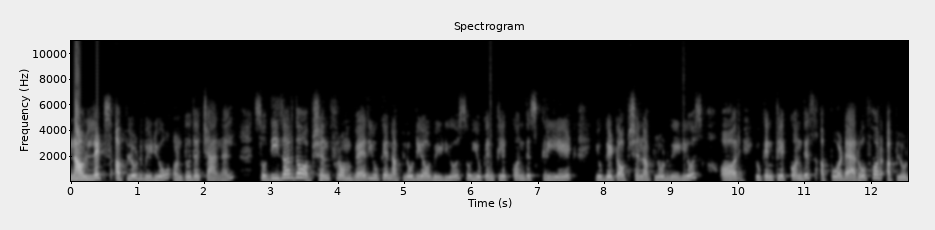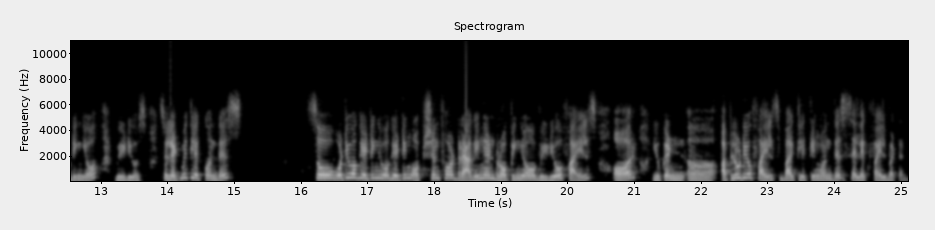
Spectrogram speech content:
now let's upload video onto the channel. So these are the options from where you can upload your videos. So you can click on this create you get option upload videos or you can click on this upward arrow for uploading your videos. So let me click on this so what you are getting you are getting option for dragging and dropping your video files or you can uh, upload your files by clicking on this select file button.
